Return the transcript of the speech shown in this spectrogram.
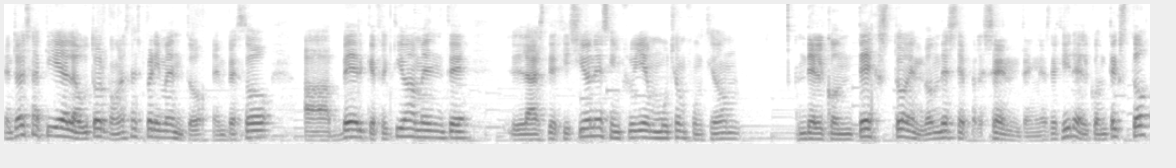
Entonces aquí el autor con este experimento empezó a ver que efectivamente las decisiones influyen mucho en función del contexto en donde se presenten. Es decir, el contexto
